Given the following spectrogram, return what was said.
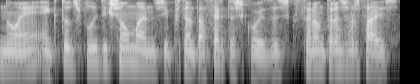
não é? Em que todos os políticos são humanos e, portanto, há certas coisas que serão transversais.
